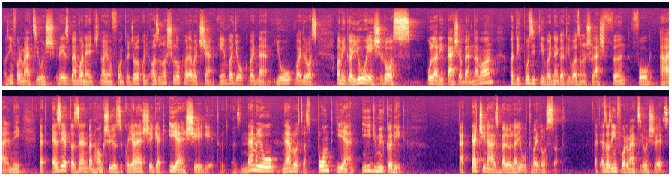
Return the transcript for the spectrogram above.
az információs részben van egy nagyon fontos dolog, hogy azonosulok vele, vagy sem. Én vagyok, vagy nem. Jó, vagy rossz. Amíg a jó és rossz polaritása benne van, addig pozitív vagy negatív azonosulás fönt fog állni. Tehát ezért a zenben hangsúlyozzuk a jelenségek ilyenségét, hogy az nem jó, nem rossz, az pont ilyen, így működik. Tehát te csinálsz belőle jót vagy rosszat. Tehát ez az információs rész.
